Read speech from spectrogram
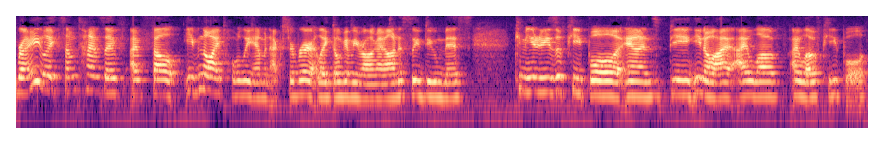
right like sometimes I've I've felt even though I totally am an extrovert like don't get me wrong I honestly do miss communities of people and being you know I I love I love people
